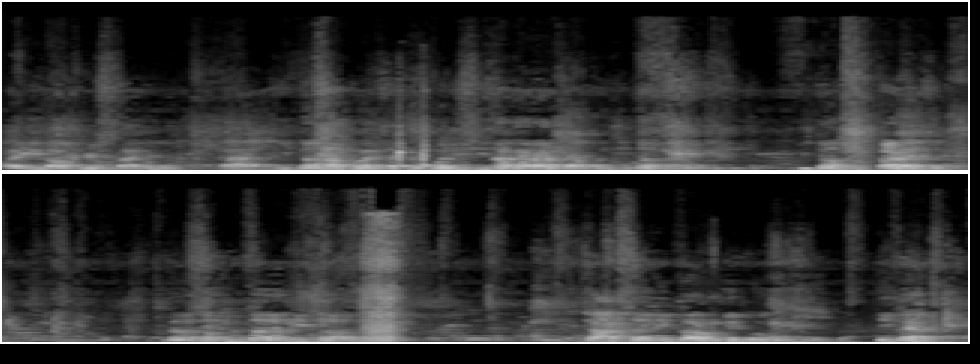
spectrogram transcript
काही रॉकेट्स आहे काय इथं दाखवायचं तर बरीचशी जागा राहते आपण तिथं तिथं काढायचं तर समजून झालं मी इथं चार सैनिक काढून घेतो. ठीक आहे?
